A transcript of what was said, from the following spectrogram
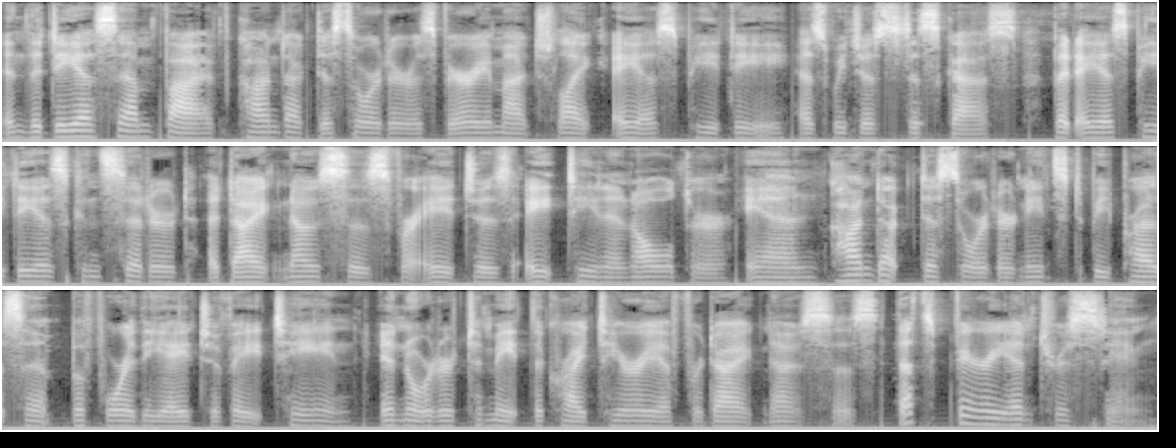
In the DSM 5, conduct disorder is very much like ASPD, as we just discussed, but ASPD is considered a diagnosis for ages 18 and older, and conduct disorder needs to be present before the age of 18 in order to meet the criteria for diagnosis. That's very interesting.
